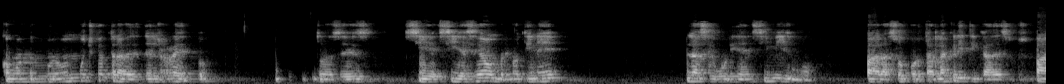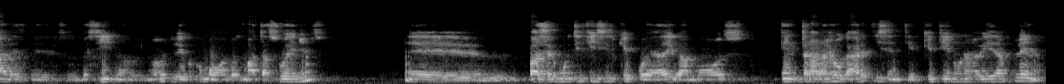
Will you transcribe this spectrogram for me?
como nos movemos mucho a través del reto, entonces si, si ese hombre no tiene la seguridad en sí mismo, para soportar la crítica de sus pares, de sus vecinos, ¿no? Yo digo como los matasueños, eh, va a ser muy difícil que pueda, digamos, entrar al hogar y sentir que tiene una vida plena,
